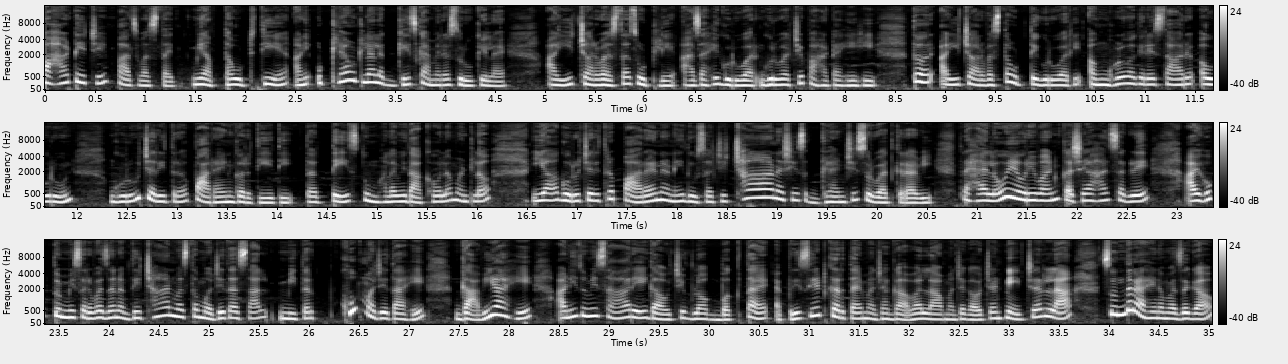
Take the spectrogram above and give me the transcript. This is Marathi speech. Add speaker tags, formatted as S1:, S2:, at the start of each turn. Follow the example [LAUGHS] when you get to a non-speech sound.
S1: পাহাড় पहाटेचे पाच वाजता आहेत मी आत्ता उठतीये आणि उठल्या उठल्या लगेच कॅमेरा सुरू केला आहे आई चार वाजताच उठली आज आहे गुरुवार. गुरुवारची पहाट आहे ही. तर आई चार वाजता उठते गुरुवारी. अंघोळ वगैरे सारं आवरून गुरुचरित्र पारायण करते ती. तर तेच तुम्हाला मी दाखवलं म्हटलं या गुरुचरित्र पारायणाने दिवसाची छान अशी सगळ्यांची सुरुवात करावी. तर हॅलो एव्हरीवन कसे आहात सगळे? आय होप तुम्ही सर्वजण अगदी छान मस्त मजेत असाल. मी तर खूप मजेत आहे. गावी आहे आणि तुम्ही सारे गावचे ब्लॉग बघताय ॲप्रिसिएट करताय माझ्या गावाला माझ्या गावच्या नेचरला सुंदर आहे ना माझं गाव.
